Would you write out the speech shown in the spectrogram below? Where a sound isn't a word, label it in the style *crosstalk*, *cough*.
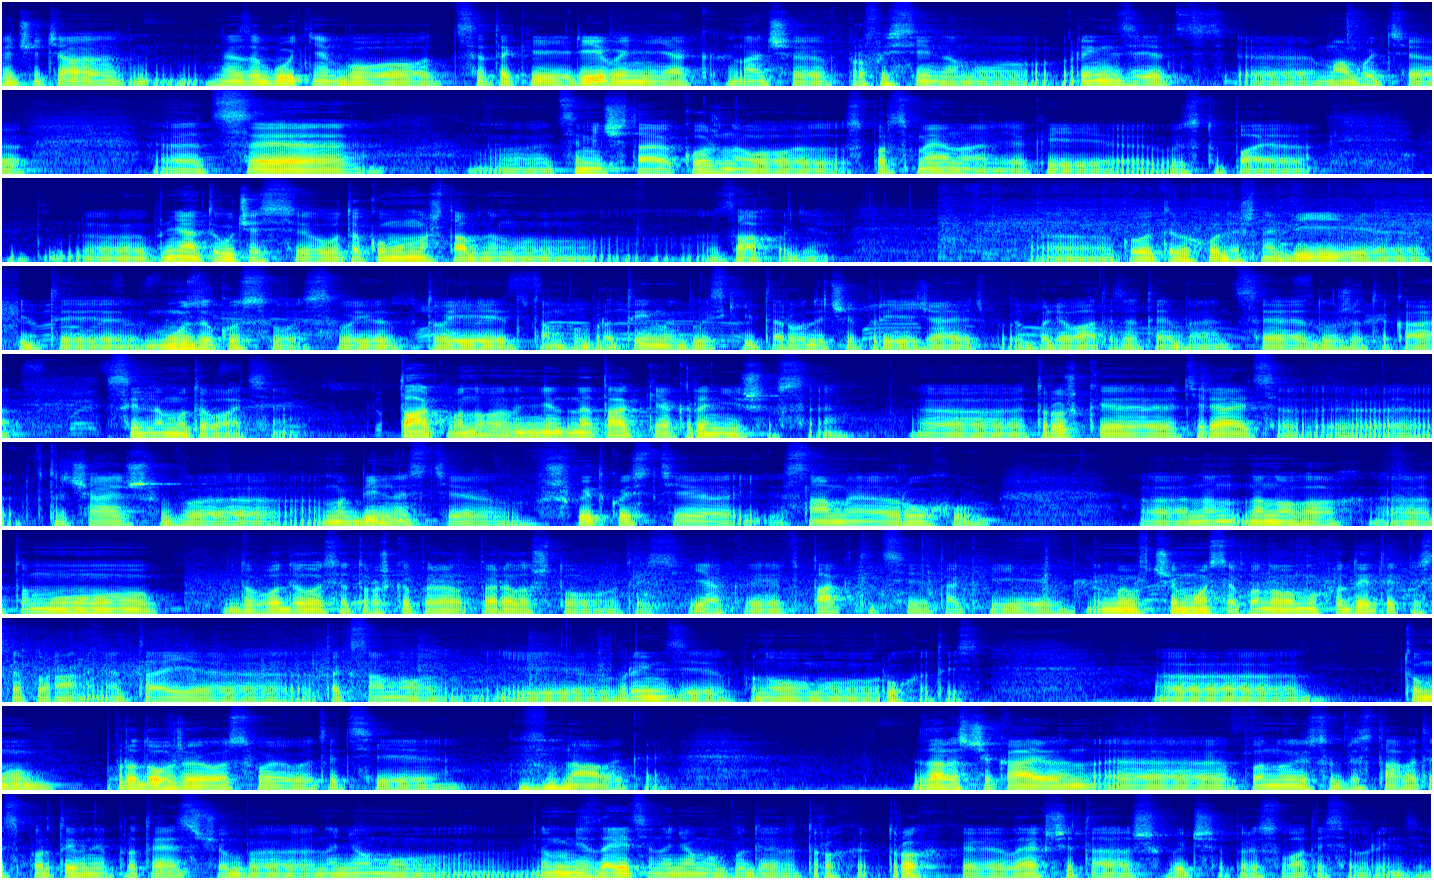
Відчуття незабутнє, бо це такий рівень, як наче в професійному ринзі. Е, Мабуть, е, це, е, це мечта кожного спортсмена, який виступає, прийняти участь у такому масштабному заході. Е, Коли ти виходиш на бій е, під е, музику свою, твої там побратими, близькі та родичі приїжджають вболівати за тебе. Це дуже така сильна мотивація. Так, воно не так, як раніше все. Трошки тіряється, втрачаєш в мобільності, в швидкості саме руху на, на ногах. Тому доводилося трошки перелаштовуватись, як і в тактиці, так і ми вчимося по-новому ходити після поранення, та й е, так само і в ринзі по-новому рухатись. Е, Тому продовжую освоювати ці *laughs* навики. Зараз чекаю, е, планую собі ставити спортивний протез, щоб на ньому, ну мені здається, на ньому буде трохи, трохи легше та швидше пересуватися в ринзі.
